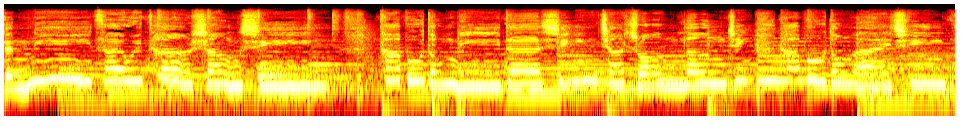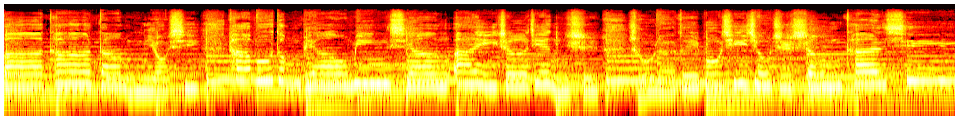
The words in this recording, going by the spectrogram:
等你再为他伤心。他不懂你的心，假装冷静。他不懂爱情，把它当游戏。他不懂表明相爱这件事，除了对不起就只剩叹息。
